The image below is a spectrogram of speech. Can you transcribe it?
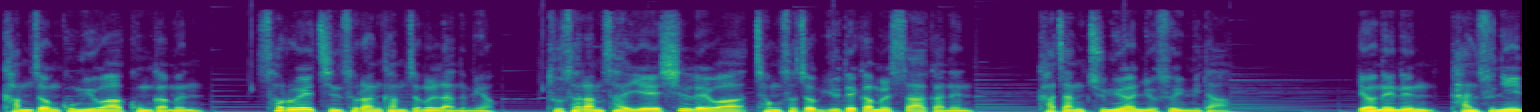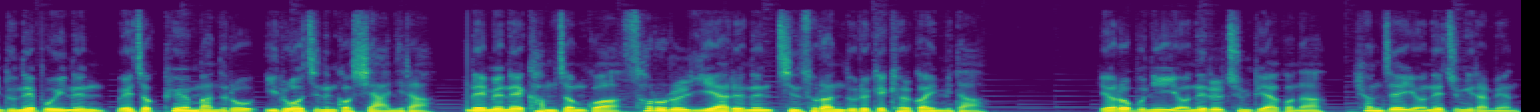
감정 공유와 공감은 서로의 진솔한 감정을 나누며 두 사람 사이의 신뢰와 정서적 유대감을 쌓아가는 가장 중요한 요소입니다. 연애는 단순히 눈에 보이는 외적 표현만으로 이루어지는 것이 아니라 내면의 감정과 서로를 이해하려는 진솔한 노력의 결과입니다. 여러분이 연애를 준비하거나 현재 연애 중이라면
